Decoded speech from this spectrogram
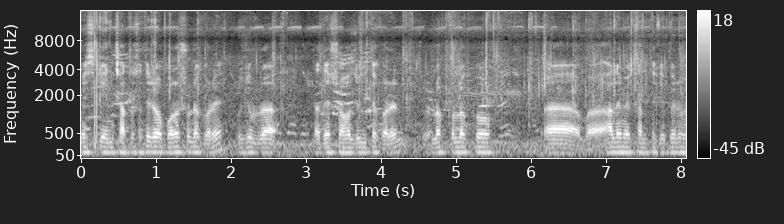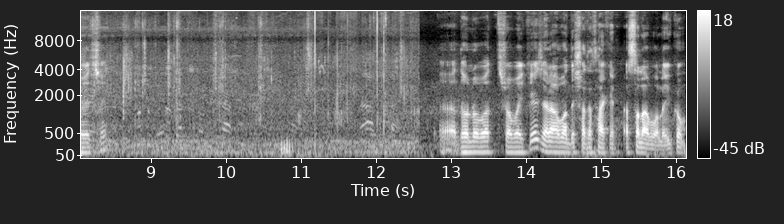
মিসকিন ছাত্রছাত্রীরাও পড়াশোনা করে, হুজুররা তাদের সহযোগিতা করেন। লক্ষ লক্ষ আলেম এখান থেকে বের হয়েছে। ধন্যবাদ সবাইকে যারা আমাদের সাথে থাকেন। আসসালামু আলাইকুম।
